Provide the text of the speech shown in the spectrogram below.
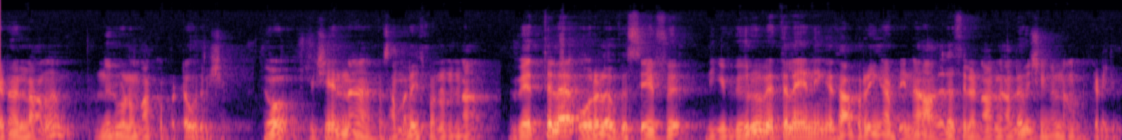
இடம் இல்லாமல் நிறுவனமாக்கப்பட்ட ஒரு விஷயம். ஸோ விஷயம் என்ன? இப்போ சம்மரைஸ் பண்ணணுன்னா வெத்தலை ஓரளவுக்கு சேஃபு நீங்கள் வெறும் வெத்தலையை நீங்கள் சாப்பிட்றீங்க அப்படின்னா அதில் சில நாலு நல்ல விஷயங்கள் நமக்கு கிடைக்குது.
